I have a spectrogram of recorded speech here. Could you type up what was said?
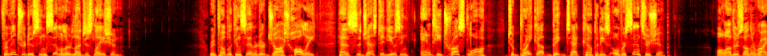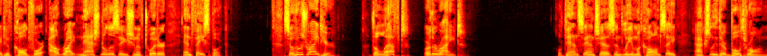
from introducing similar legislation. Republican Senator Josh Hawley has suggested using antitrust law to break up big tech companies over censorship, while others on the right have called for outright nationalization of Twitter and Facebook. So who's right here? The left or the right? Well, Dan Sanchez and Liam McCollum say actually they're both wrong.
